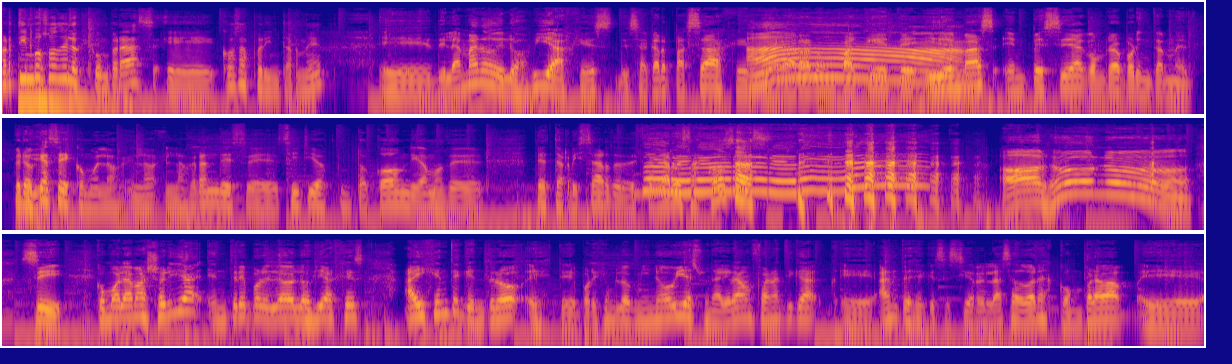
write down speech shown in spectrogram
Martín, ¿vos sos de los que comprás eh, cosas por internet? Eh, de la mano de los viajes, de sacar pasajes, Ah. de agarrar un paquete y demás, empecé a comprar por internet. ¿Pero Y- qué haces? Como en los, en los- en los grandes eh, sitios.com, digamos, de, de aterrizar, de despegar de esas cosas. Ah, no, no. Sí, como la mayoría entré por el lado de los viajes, hay gente que entró, este, por ejemplo, mi novia es una gran fanática, antes de que se cierren las aduanas, compraba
